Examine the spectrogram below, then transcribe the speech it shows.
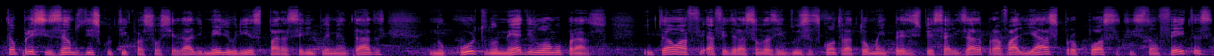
Então, precisamos discutir com a sociedade melhorias para serem implementadas no curto, no médio e longo prazo. Então, a Federação das Indústrias contratou uma empresa especializada para avaliar as propostas que estão feitas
